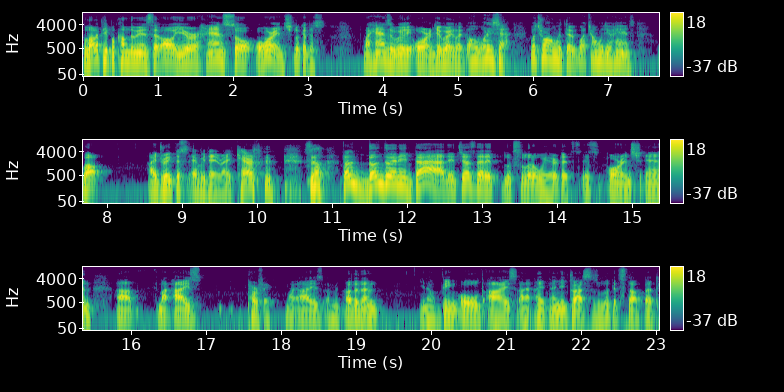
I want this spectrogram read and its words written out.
A lot of people come to me and said, oh, your hand's so orange. Look at this. My hands are really orange. Everybody's like, oh, what is that? What's wrong with that? what's wrong with your hands? Well, I drink this every day, right? Carrot. so doesn't doesn't do any bad. It's just that it looks a little weird. It's it's orange, and uh, my eyes perfect. My eyes, I mean, other than you know being old eyes, I, I, I need glasses to look at stuff, but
